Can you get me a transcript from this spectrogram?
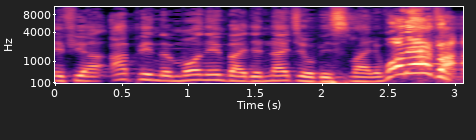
If you are happy in the morning, by the night you'll be smiling. Whatever!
